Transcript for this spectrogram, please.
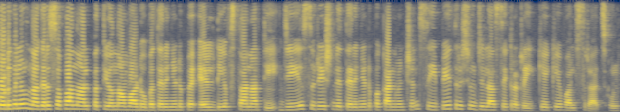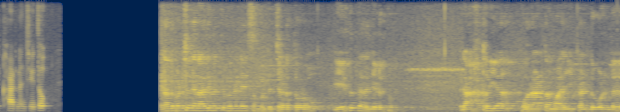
കൊടുങ്ങല്ലൂർ നഗരസഭ നാൽപ്പത്തിയൊന്നാം വാർഡ് ഉപതെരഞ്ഞെടുപ്പ്. എൽ ഡി എഫ് സ്ഥാനാർത്ഥി ജി എസ് സുരേഷിന്റെ തെരഞ്ഞെടുപ്പ് convention C P I Thrissur ജില്ലാ സെക്രട്ടറി കെ കെ വത്സരാജ് ഉദ്ഘാടനം ചെയ്തു. ഇടതുപക്ഷ ജനാധിപത്യ മുന്നണിയെ സംബന്ധിച്ചിടത്തോളം ഏത് തെരഞ്ഞെടുപ്പും രാഷ്ട്രീയ പോരാട്ടമായി കണ്ടുകൊണ്ട്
